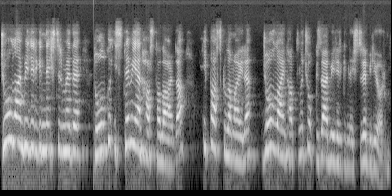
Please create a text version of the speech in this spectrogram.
jawline belirginleştirmede dolgu istemeyen hastalarda ip askılamayla jawline hattını çok güzel belirginleştirebiliyorum.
